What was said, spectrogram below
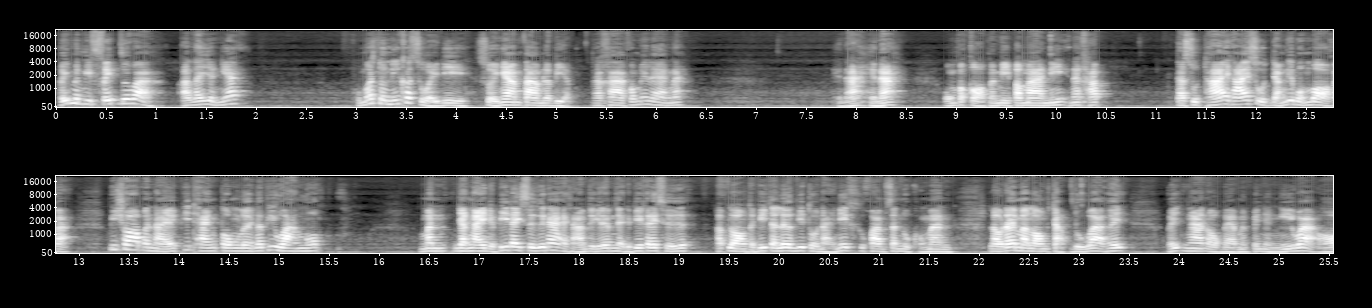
เฮ้ยมันมีฟลิปด้วยว่าอะไรอย่างเงี้ย ผมว่าตัวนี้ก็สวยดีสวยงามตามระเบียบ ราคาก็ไม่แรงนะ เห็นนะเห็นนะ องค์ประกอบมันมีประมาณนี้นะครับ แต่สุดท้ายท้ายสุดอย่างที่ผมบอกอะ่ะ พี่ชอบอันไหนพี่แทงตรงเลยแล้วพี่วางงบ มันยังไงเดี๋ยวพี่ได้ซื้อแน่ไอ้สามสี่เล่มเนี่ยเดี๋ยวพี่ก็ได้ซื้อรับรองแต่พี่จะเริ่มที่ตัวไหนนี่คือความสนุกของมัน เราได้มาลองจับดูว่าเฮ้ย เฮ้ยงานออกแบบมันเป็นอย่างนี้ว่าอ๋อ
